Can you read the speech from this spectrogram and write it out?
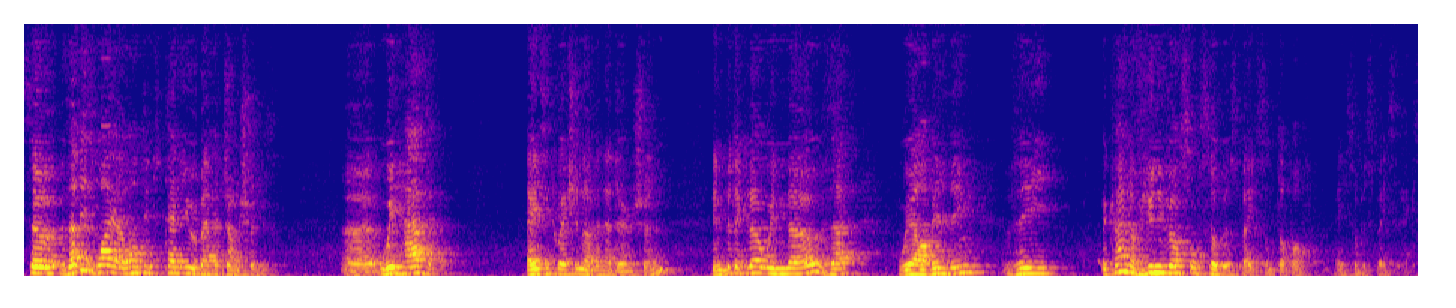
so that is why I wanted to tell you about adjunctions. Uh, we have a situation of an adjunction. In particular, we know that we are building the a kind of universal sober space on top of a sober space X.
